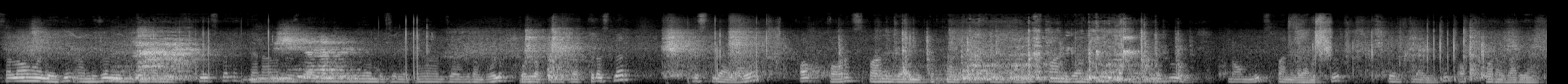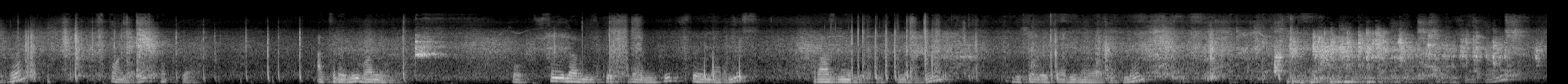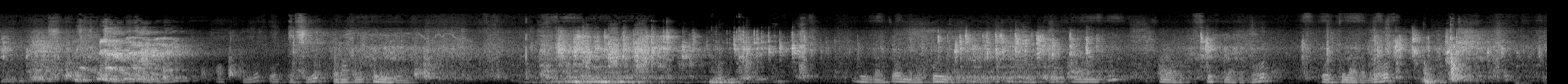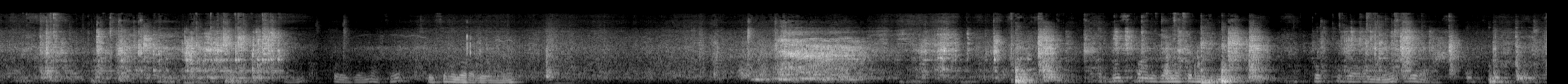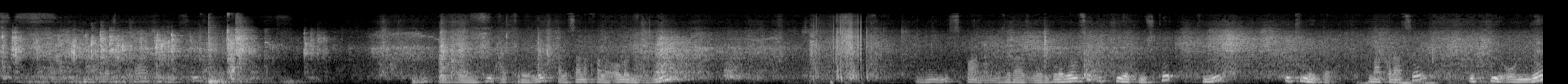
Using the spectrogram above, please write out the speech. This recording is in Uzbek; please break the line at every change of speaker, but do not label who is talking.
assalomu alaykum andijon youtube kanalimizga obuna bo'lmagan bo'lsanglar kanalimizga obuna bo'lib qo'llab quvvatlab turasizlar. Biz sizlarga oq qora spanigelni spanigelni nomli spanigelni ko'p. Ko'rishlari mumkin oq qora variantida spanigal katta akrili variant. Ho'p steylarimizni ko'rishlar mumkin steylarimiz razmerga qilingan dushovой kabinalar bilan oq qilib o'rtasiga qilingan birdan o'rniga qo'yilgan shular sliplari bor o'lchalari bor qo'yilgan narsa kesib bu to'qqiz akrilik hali salaqala olinmagan endi spanimiz razmeri keladigan bo'lsa ikki yetmishda ikki ikki metr matrasi ikki o'nga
